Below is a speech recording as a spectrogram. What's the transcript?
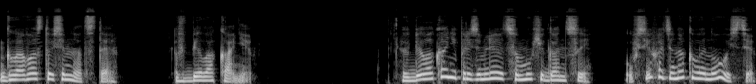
Глава 117. В Белокане. В Белокане приземляются мухи-гонцы. У всех одинаковые новости.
